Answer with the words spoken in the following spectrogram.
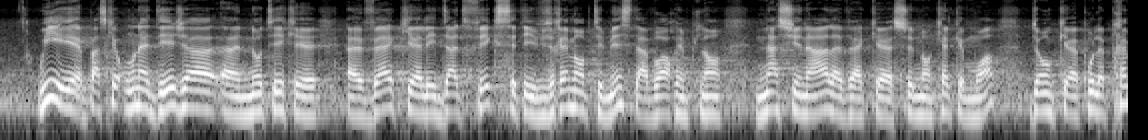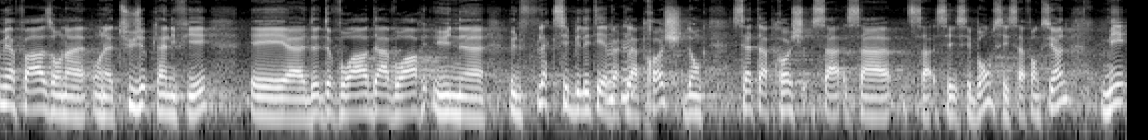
Oui, parce qu'on a déjà euh, noté qu'avec les dates fixes, c'était vraiment optimiste d'avoir un plan national avec euh, seulement quelques mois. Donc, euh, pour la première phase, on a, on a toujours planifié et de devoir d'avoir une, une, flexibilité avec mm-hmm. l'approche. Donc, cette approche, ça, ça, c'est bon, ça fonctionne. Mais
